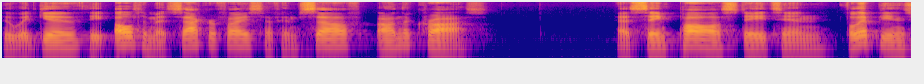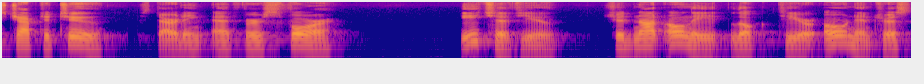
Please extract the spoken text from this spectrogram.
who would give the ultimate sacrifice of himself on the cross. As St. Paul states in Philippians chapter 2, starting at verse 4, each of you should not only look to your own interest,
